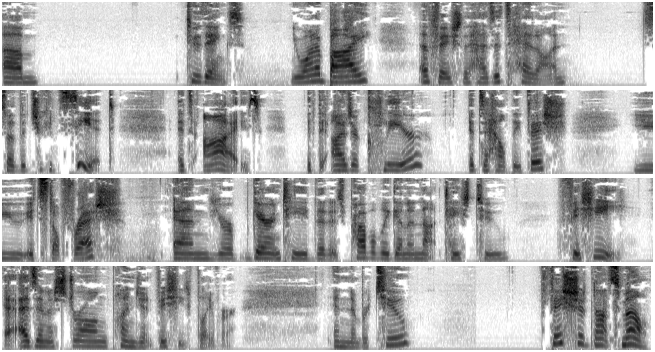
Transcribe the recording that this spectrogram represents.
um, two things. You want to buy a fish that has its head on so that you can see it, its eyes. If the eyes are clear, it's a healthy fish. You it's still fresh and you're guaranteed that it's probably going to not taste too fishy as in a strong pungent fishy flavor. And number two fish should not smell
